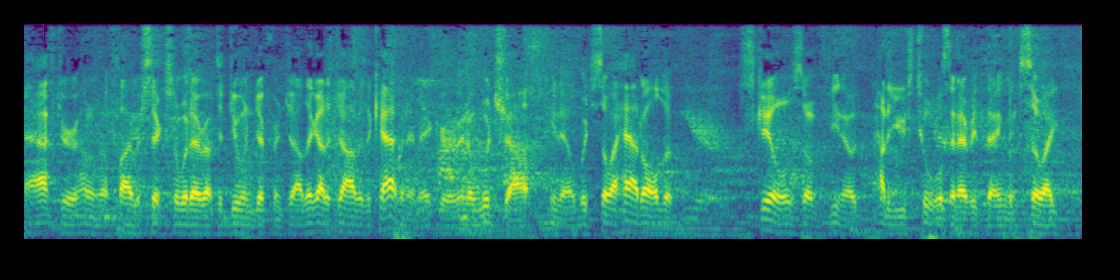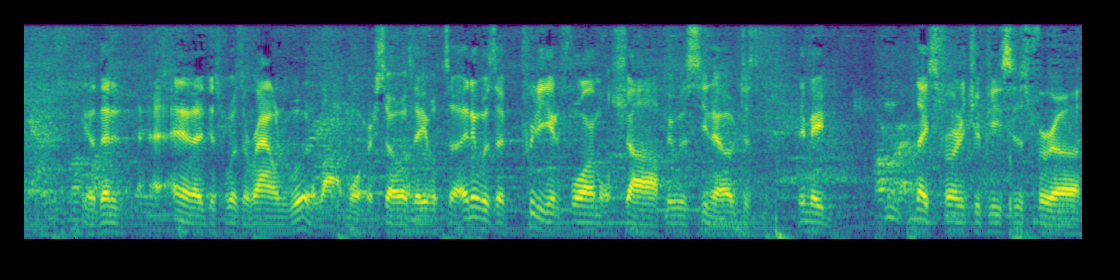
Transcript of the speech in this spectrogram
after, I don't know, five or six or whatever, after doing different jobs, I got a job as a cabinet maker in a wood shop, you know, which so I had all the skills of you know how to use tools and everything, and so I, you know, then it, and I just was around wood a lot more, so I was able to, and it was a pretty informal shop. It was you know just they made nice furniture pieces for. Uh,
